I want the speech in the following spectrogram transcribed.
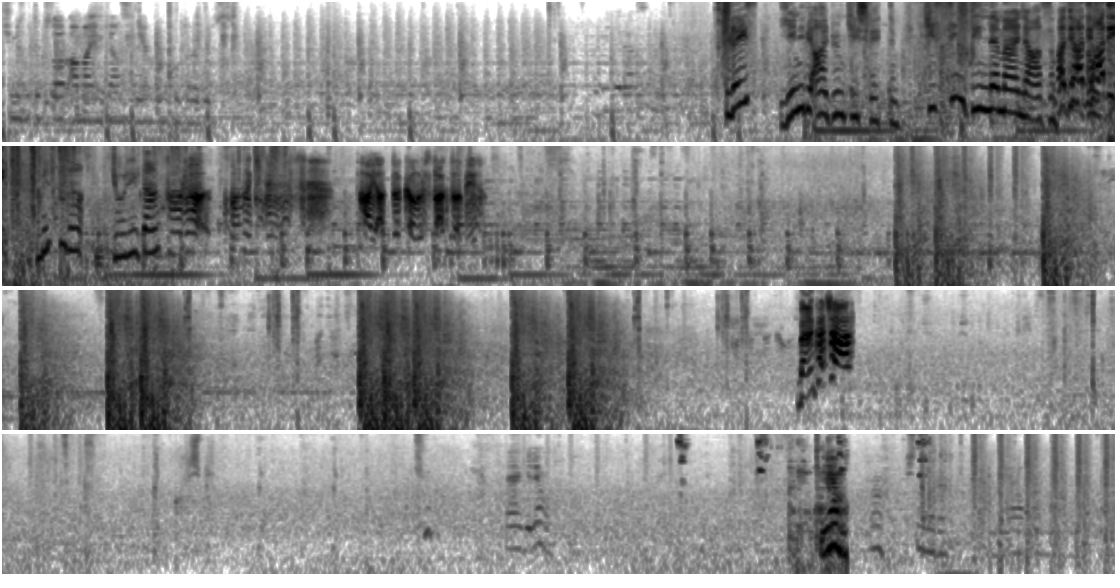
İşimiz bir tık zor ama imkansız değil. Bunu kurtarabiliriz. Reis yeni bir albüm keşfettim. Kesin dinlemen lazım. Hadi hadi hadi. Mesela görevden sonra bana Biliyor musun? Şimdi geliyor.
